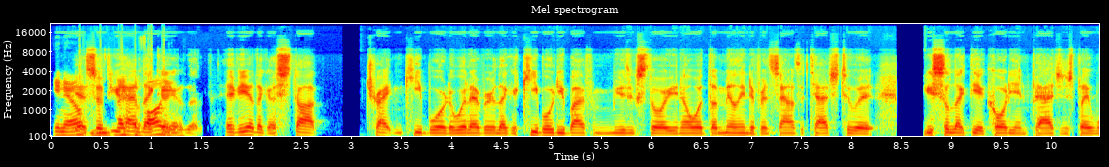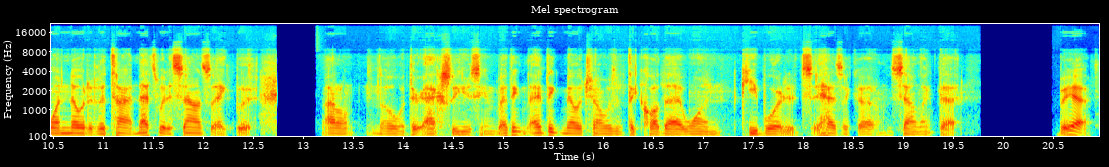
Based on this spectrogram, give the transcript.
You know. Yeah, so if you Like had like volume. a if you had like a stock Triton keyboard or whatever, like a keyboard you buy from a music store, you know, with a million different sounds attached to it, you select the accordion patch and just play one note at a time. That's what it sounds like, but I don't know what they're actually using. But I think I think Mellotron was what they called that one keyboard. It's it has like a sound like that. But yeah, it's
